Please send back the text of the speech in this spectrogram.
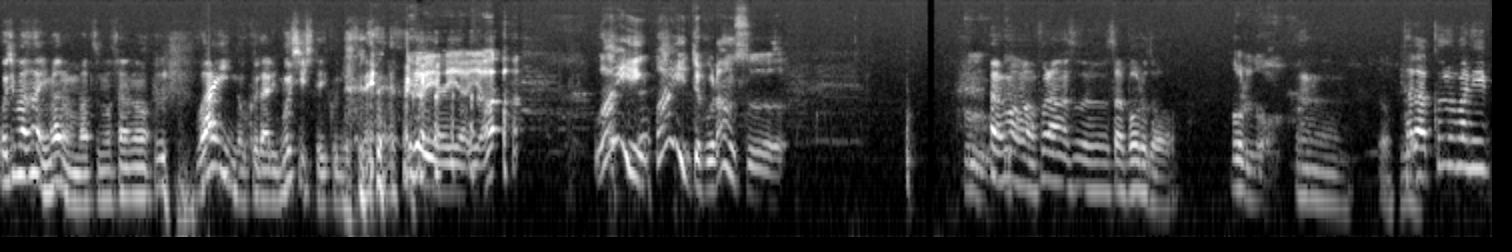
小島さん今の松本さんの ワインのくだり無視していくんですね。いやいやいやいや。ワインワインってフランス、うん、まあまあフランスさボルドボルドー。ー、うん、ただ車に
